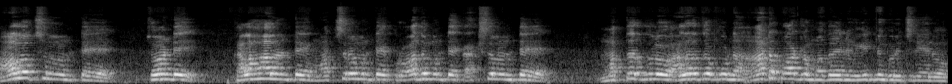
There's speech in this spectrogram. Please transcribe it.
ఆలోచనలు ఉంటే చూడండి కలహాలుంటే మత్సరం ఉంటే క్రోధం ఉంటే కక్షలుంటే మత్తర్థులు అలరతో కూడిన ఆటపాటలు మొదలైన వీటిని గురించి నేను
